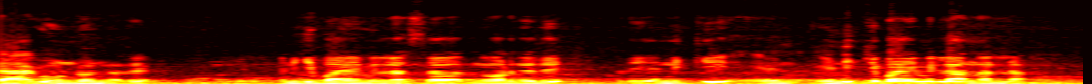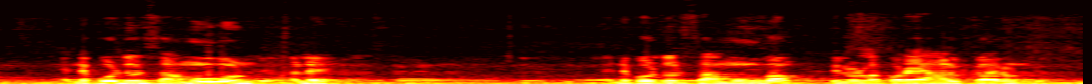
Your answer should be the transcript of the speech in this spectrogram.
ടാഗ് കൊണ്ടുവന്നത്. എനിക്ക് ഭയമില്ല സർ എന്ന് പറഞ്ഞത്. അത് എനിക്ക് എനിക്ക് ഭയമില്ല എന്നല്ല. എന്നെ പോലത്തെ ഒരു സമൂഹമുണ്ട് അല്ലേ? എന്നെ പോലത്തെ ഒരു സമൂഹത്തിലുള്ള കുറേ ആൾക്കാരുണ്ട്.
